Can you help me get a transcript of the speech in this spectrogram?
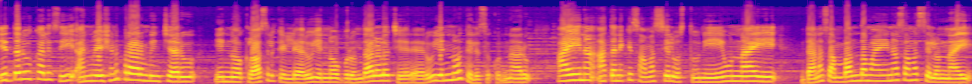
ఇద్దరూ కలిసి అన్వేషణ ప్రారంభించారు. ఎన్నో క్లాసులకు వెళ్ళారు ఎన్నో బృందాలలో చేరారు. ఎన్నో తెలుసుకున్నారు. అయినా అతనికి సమస్యలు వస్తూనే ఉన్నాయి. ధన సంబంధమైన సమస్యలున్నాయి.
